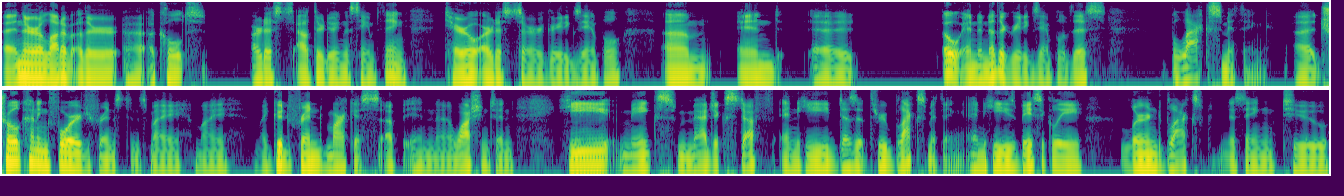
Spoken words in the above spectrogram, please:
Uh, and there are a lot of other uh, occult artists out there doing the same thing. Tarot artists are a great example. Um, and uh, oh and another great example of this blacksmithing. Uh, Troll Cunning Forge, for instance, my my my good friend Marcus up in uh, Washington, he makes magic stuff and he does it through blacksmithing, and he's basically learned blacksmithing to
